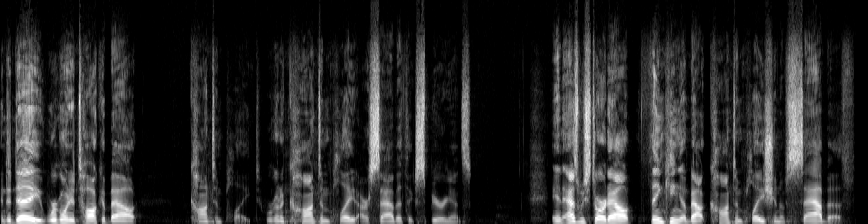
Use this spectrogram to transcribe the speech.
And today we're going to talk about contemplate. We're going to contemplate our Sabbath experience. And as we start out thinking about contemplation of Sabbath,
